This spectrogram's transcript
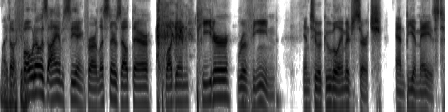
my the document. photos I am seeing for our listeners out there, plug in Peter Reveen into a Google image search and be amazed.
